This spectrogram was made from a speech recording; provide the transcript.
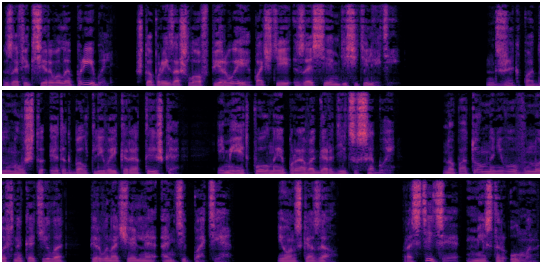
зафиксировала прибыль, что произошло впервые почти за семь десятилетий. Джек подумал, что этот болтливый коротышка имеет полное право гордиться собой, но потом на него вновь накатила первоначальная антипатия. И он сказал, «Простите, мистер Улман,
